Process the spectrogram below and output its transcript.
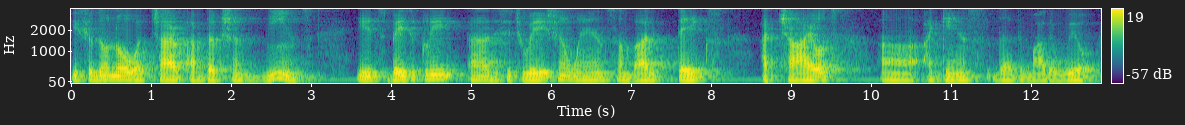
If you don't know what child abduction means, it's basically uh, the situation when somebody takes a child uh, against the, the mother will,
